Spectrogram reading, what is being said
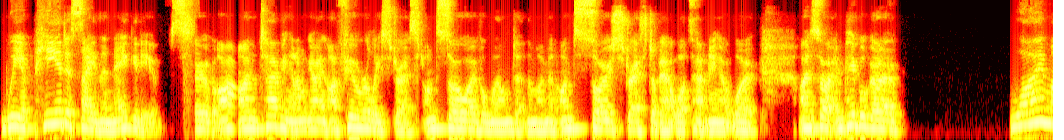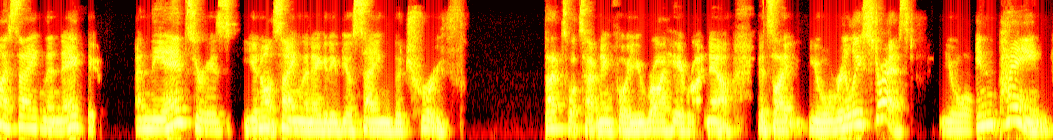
we appear to say the negative. So I'm tapping and I'm going, I feel really stressed. I'm so overwhelmed at the moment. I'm so stressed about what's happening at work. And so, and people go, why am I saying the negative? And the answer is you're not saying the negative, you're saying the truth. That's what's happening for you right here, right now. It's like you're really stressed, you're in pain,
